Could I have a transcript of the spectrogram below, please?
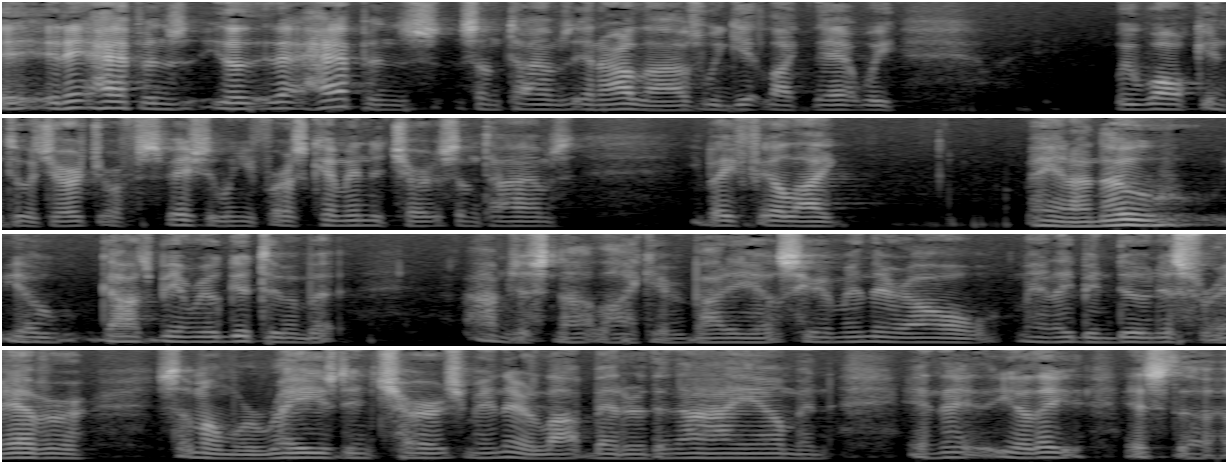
it, it happens, you know, that happens sometimes in our lives. We get like that. We we walk into a church, or especially when you first come into church, sometimes you may feel like, man, I know you know God's being real good to me, but I'm just not like everybody else here. I mean, they're all man, they've been doing this forever. Some of them were raised in church. Man, they're a lot better than I am, and and they, you know, they it's the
